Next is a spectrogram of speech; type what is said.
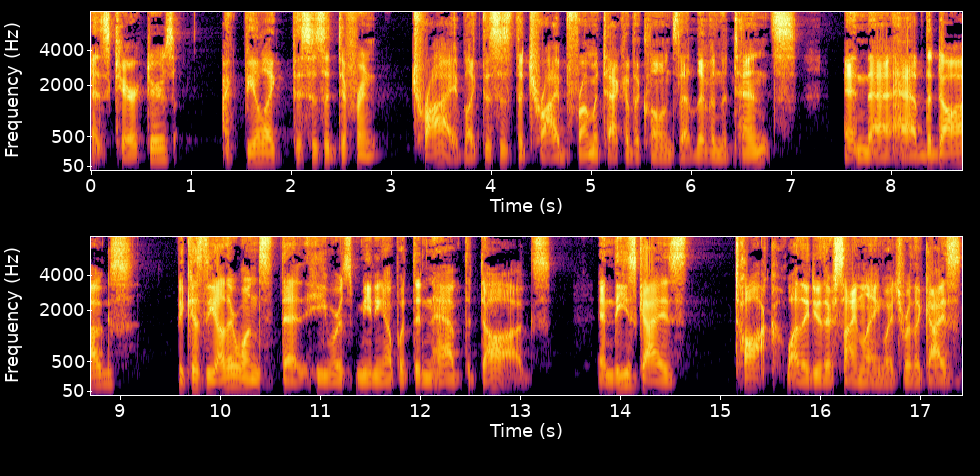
as characters, I feel like this is a different tribe. Like this is the tribe from Attack of the Clones that live in the tents and that have the dogs. Because the other ones that he was meeting up with didn't have the dogs. And these guys talk while they do their sign language, where the guys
